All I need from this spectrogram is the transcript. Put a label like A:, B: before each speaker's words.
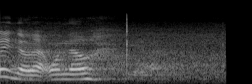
A: They know that one though.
